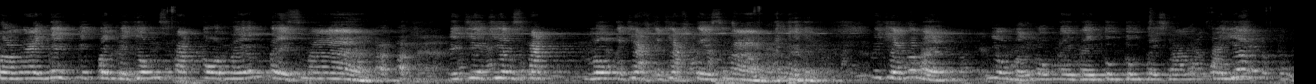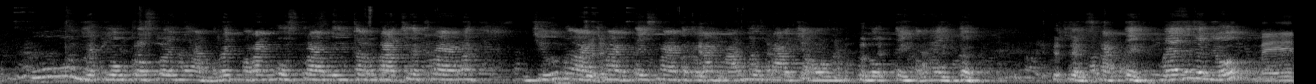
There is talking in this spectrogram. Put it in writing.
រឿងថ្ងៃនេះគេពេញនិយមស្ដាប់កូននេនទេសនាវាជាជាងស្ដាប់លោកម្ចាស់ម្ចាស់ទេសនានេះចឹងណាមែន ញោមមើលលោកនៃនៃទូទូទេសនាលោកបីហ្នឹងអូញាតិញោមប្រុសស្រីនៅអាមេរិកបារាំងអូស្ត្រាលីកាណាដាជ្រះថ្លាណាអញ្ជើញមកឲ្យស្មារតីទេសនាទៅកន្លះម៉ោងញោមដើរចោលលោកទេសទៅឯងទៅជាងស្ដាប់ទេមែនទេញាតិញោមមែន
